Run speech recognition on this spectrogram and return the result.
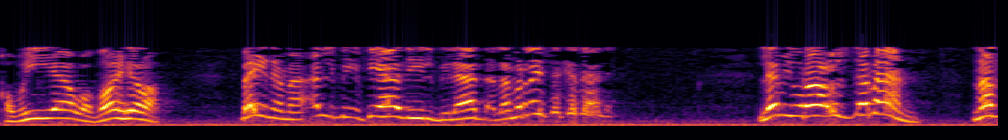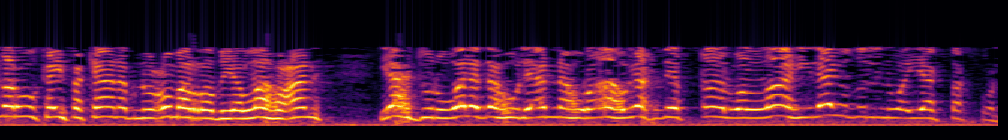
قوية وظاهرة. بينما في هذه البلاد الأمر ليس كذلك. لم يراعوا الزمان. نظروا كيف كان ابن عمر رضي الله عنه يهجر ولده لأنه رآه يخذف. قال والله لا يظلني وإياك سقف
